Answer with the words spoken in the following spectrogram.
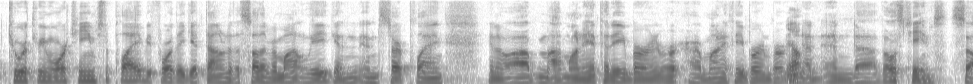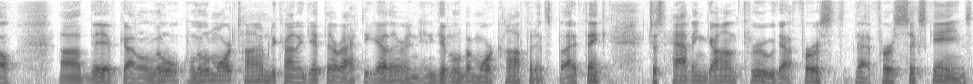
Yep. two or three more teams to play before they get down to the Southern Vermont League and, and start playing, you know, uh, Mount Anthony, Burn, uh, Mount Anthony, Burn, Burton, Yep. and, and uh, those teams. So uh, they've got a little a little more time to kind of get their act together and, and get a little bit more confidence. But I think just having gone through that first that first six games,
